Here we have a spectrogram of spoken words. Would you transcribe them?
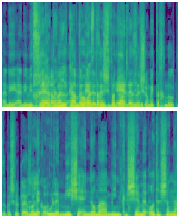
אני, אני מצטער, אבל, אני אבל והורס אין לזה, המזוודות, אין בלי לזה טיפ- שום התכנות, זה פשוט לא יכול ל- לקרות. ולמי שאינו מאמין, קשה מאוד השנה.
